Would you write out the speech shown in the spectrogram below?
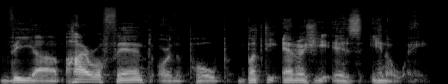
the uh, Hierophant or the Pope, but the energy is, in a way,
